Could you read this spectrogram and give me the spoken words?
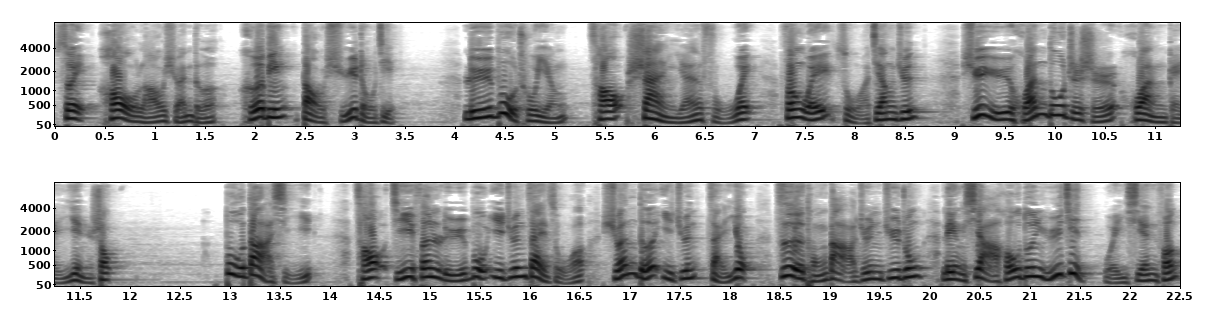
遂后劳玄德，合兵到徐州界，吕布出营。操善言抚慰，封为左将军。许与还都之时，换给印绶。布大喜，操即分吕布一军在左，玄德一军在右，自统大军居中，令夏侯惇、于禁为先锋。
